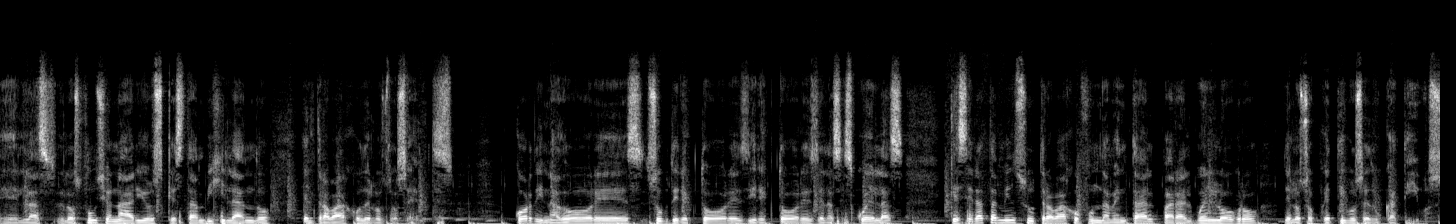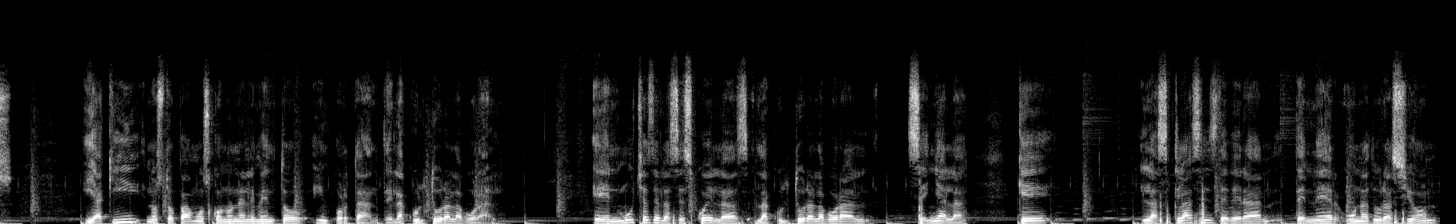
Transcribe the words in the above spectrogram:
eh, los funcionarios que están vigilando el trabajo de los docentes coordinadores, subdirectores, directores de las escuelas, que será también su trabajo fundamental para el buen logro de los objetivos educativos. Y aquí nos topamos con un elemento importante, la cultura laboral. En muchas de las escuelas, la cultura laboral señala que las clases deberán tener una duración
